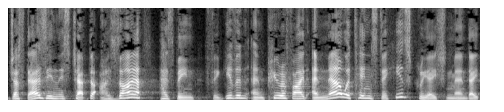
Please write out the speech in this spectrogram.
Just as in this chapter, Isaiah has been forgiven and purified and now attends to his creation mandate,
